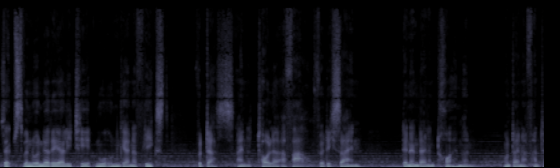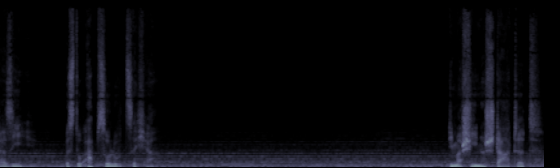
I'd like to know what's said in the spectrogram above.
Selbst wenn du in der Realität nur ungerne fliegst, wird das eine tolle Erfahrung für dich sein, denn in deinen Träumen und deiner Fantasie bist du absolut sicher. Die Maschine startet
